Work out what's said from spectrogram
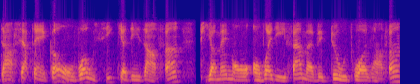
dans certains cas, on voit aussi qu'il y a des enfants, puis il y a même, on, voit des femmes avec deux ou trois enfants.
